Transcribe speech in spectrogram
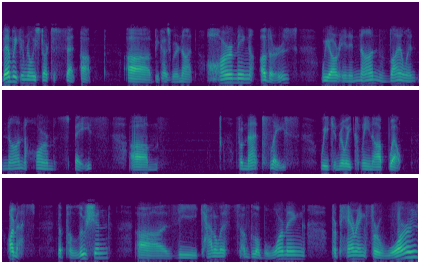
then we can really start to set up uh, because we're not harming others. We are in a non-violent, non-harm space. Um, from that place, we can really clean up, well, our mess. The pollution, uh, the catalysts of global warming, preparing for wars,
